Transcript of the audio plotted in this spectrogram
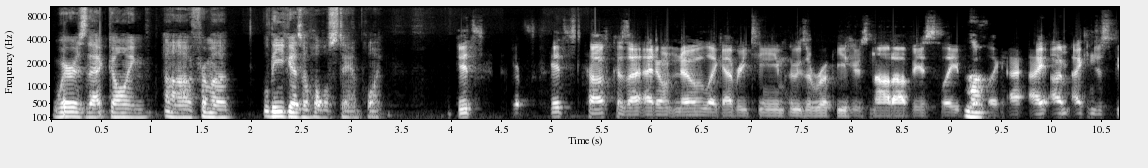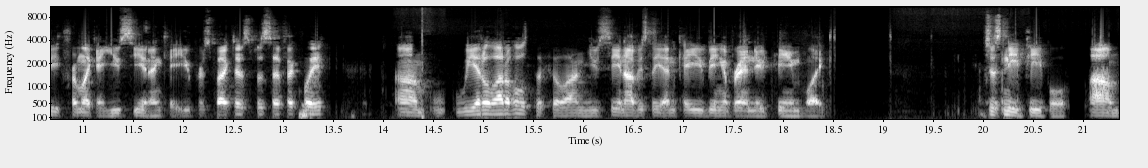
where is that going uh, from a league as a whole standpoint? It's it's tough because I, I don't know like every team who's a rookie who's not obviously, but no. like I, I I can just speak from like a UC and NKU perspective specifically. Um, we had a lot of holes to fill on UC, and obviously NKU being a brand new team, like just need people. Um,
